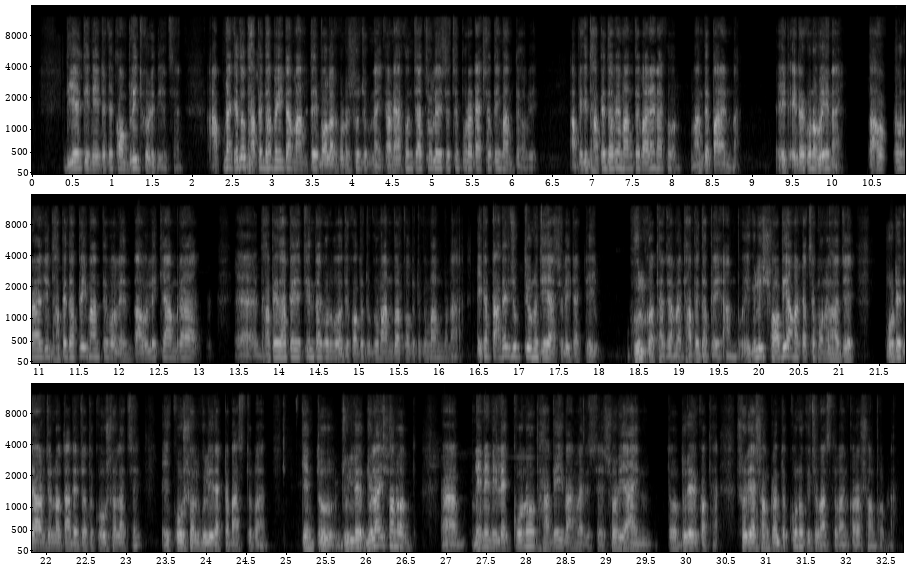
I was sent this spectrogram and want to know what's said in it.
দিয়ে তিনি এটাকে কমপ্লিট করে দিয়েছেন। আপনাকে তো ধাপে ধাপে এটা মানতে বলার কোনো সুযোগ নাই। কারণ এখন যা চলে এসেছে পুরোটা একসাথেই মানতে হবে। আপনি কি ধাপে ধাপে মানতে পারেন এখন? মানতে পারেন না। এ- এটার কোনো ওয়ে নাই। তাহলে ওনারা যদি ধাপে ধাপেই মানতে বলেন, তাহলে কি আমরা ধাপে ধাপে চিন্তা করব যে কতটুকু মানবো আর কতটুকু মানবো না? এটা তাদের যুক্তি অনুযায়ী আসলে এটা একটি ভুল কথা যে আমরা ধাপে ধাপে আনব। এগুলি সবই আমার কাছে মনে হয় যে ভোটে যাওয়ার জন্য তাদের যত কৌশল আছে, এই কৌশলগুলির একটা বাস্তবায়ন। কিন্তু জুলাই সনদ মেনে নিলে কোনোভাবেই বাংলাদেশে সরিয়া আইন তো দূরের কথা। সরিয়া সংক্রান্ত কোনো কিছু বাস্তবায়ন করা সম্ভব না।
